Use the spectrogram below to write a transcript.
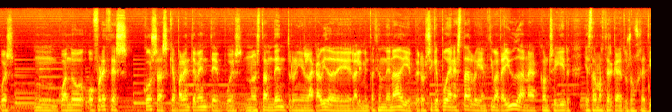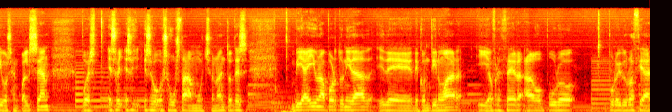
pues mm, cuando ofreces cosas que aparentemente pues no están dentro ni en la cabida de la alimentación de nadie pero sí que pueden estarlo y encima te ayudan a conseguir y estar más cerca de tus objetivos en cuales sean pues eso, eso, eso, gustaba mucho ¿no? entonces vi ahí una oportunidad de, de continuar y ofrecer algo puro puro y duro hacia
